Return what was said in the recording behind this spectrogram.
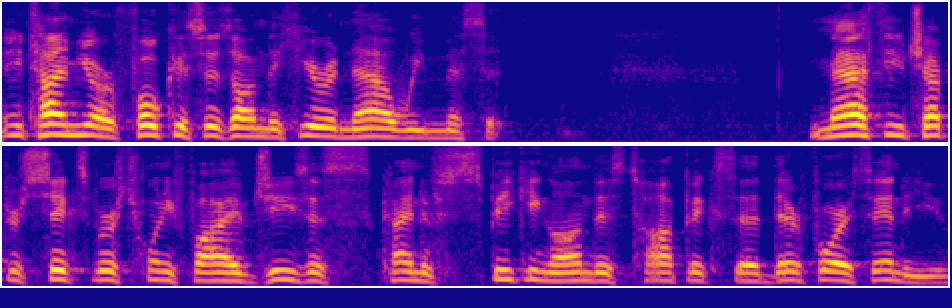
Anytime your focus is on the here and now, we miss it. Matthew chapter 6, verse 25, Jesus, kind of speaking on this topic, said, Therefore I say unto you,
